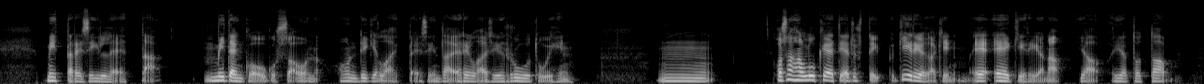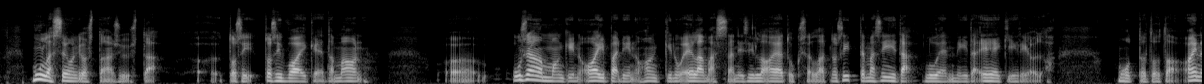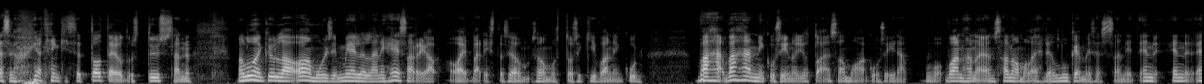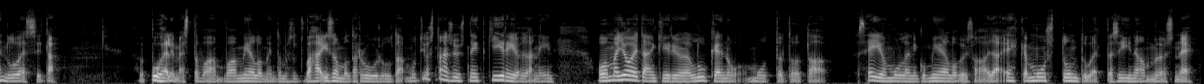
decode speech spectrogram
mittari sille, että miten koukussa on, on digilaitteisiin tai erilaisiin ruutuihin. Mm, osahan lukee tietysti kirjojakin e- e-kirjana ja, ja tota, mulle se on jostain syystä tosi, tosi vaikeaa. Mä oon useammankin iPadin hankkinut elämässäni sillä ajatuksella, että no sitten mä siitä luen niitä e-kirjoja, mutta tota, aina se on jotenkin se toteutus tyssännyt. Mä luen kyllä aamuisin mielelläni Hesaria iPadista, se on, se on musta tosi kiva, niin kun, vähän, vähän niin kuin siinä on jotain samaa kuin siinä vanhan ajan sanomalehden lukemisessa, niin en, en, en lue sitä puhelimesta, vaan, vaan mieluummin vähän isommalta ruudulta, mutta jostain syystä niitä kirjoja, niin olen mä joitain kirjoja lukenut, mutta tota, se ei ole mulle niin kuin mieluisaa ja ehkä musta tuntuu, että siinä on myös ne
